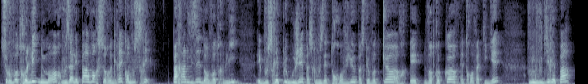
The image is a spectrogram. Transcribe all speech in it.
Sur votre lit de mort, vous n'allez pas avoir ce regret quand vous serez paralysé dans votre lit et que vous serez plus bougé parce que vous êtes trop vieux, parce que votre cœur et votre corps est trop fatigué, vous ne vous direz pas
